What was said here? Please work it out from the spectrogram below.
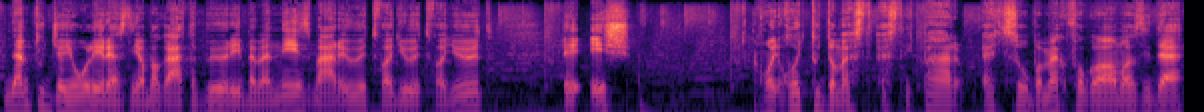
nem tudja jól érezni a magát a bőrébe, mert néz már őt, vagy őt, vagy őt, és hogy, hogy tudom ezt, ezt egy pár egy szóba megfogalmazni, de,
